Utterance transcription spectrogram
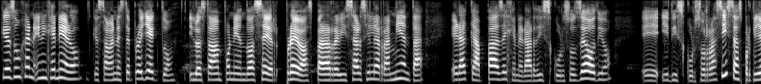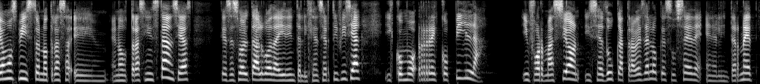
que es un ingeniero que estaba en este proyecto y lo estaban poniendo a hacer pruebas para revisar si la herramienta era capaz de generar discursos de odio eh, y discursos racistas, porque ya hemos visto en otras, eh, en otras instancias que se suelta algo de ahí de inteligencia artificial y como recopila información y se educa a través de lo que sucede en el Internet,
